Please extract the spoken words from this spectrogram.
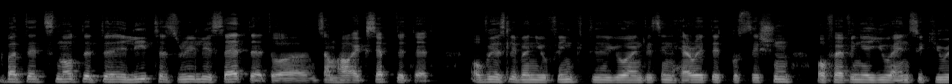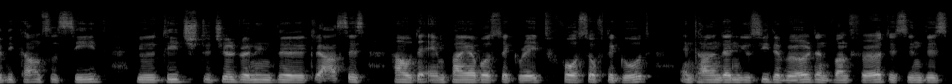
But that's not that the elite has really said that or somehow accepted that. Obviously, when you think you are in this inherited position of having a UN Security Council seat, you teach the children in the classes how the empire was a great force of the good and how and then you see the world and one third is in this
